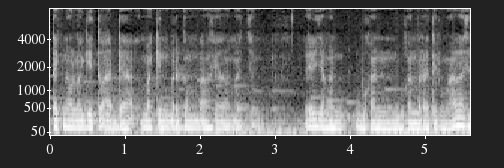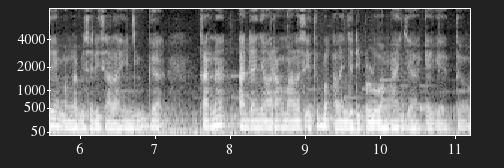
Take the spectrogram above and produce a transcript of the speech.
teknologi itu ada makin berkembang segala macam. Jadi jangan bukan bukan berarti lu malas ya emang nggak bisa disalahin juga. Karena adanya orang malas itu bakalan jadi peluang aja kayak gitu.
